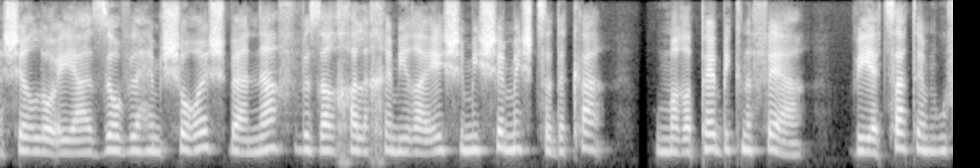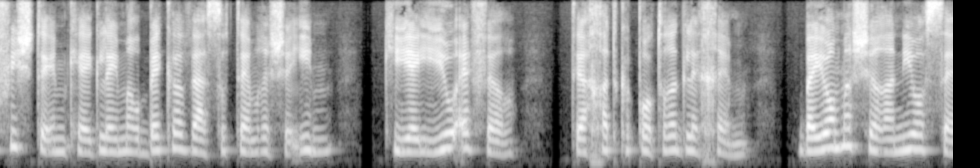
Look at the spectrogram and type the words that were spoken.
אשר לא אעזוב להם שורש וענף וזרחה לכם יראה שמשמש צדקה, ומרפא בכנפיה, ויצאתם ופשתיהם כעגלי מרבקה ועשותם רשעים, כי יהיו אפר, תאחת כפות רגליכם, ביום אשר אני עושה,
